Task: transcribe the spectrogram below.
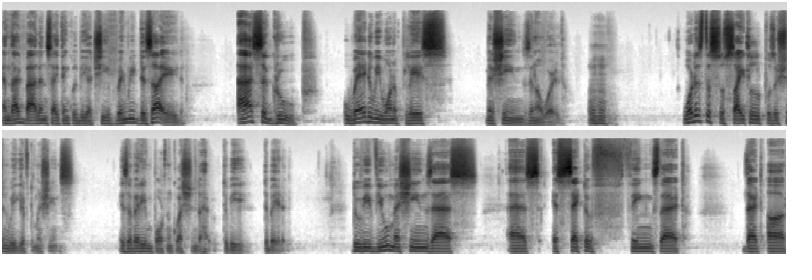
And that balance, I think, will be achieved when we decide as a group where do we want to place machines in our world? Mm-hmm. What is the societal position we give to machines? Is a very important question to, have, to be debated. Do we view machines as, as a set of things that that are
